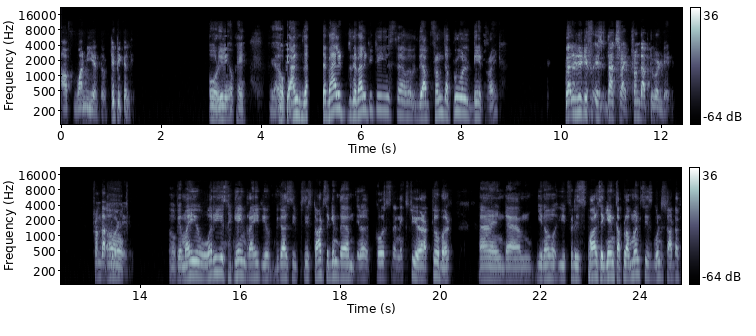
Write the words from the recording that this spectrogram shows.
of one year, though. Typically, Oh, really? Okay. Yeah. Okay. And the, the valid the validity is uh, the from the approval date, right? validity is that's right from the approval date. From the approval Oh, date. okay. My worry is again, right? You, because if she starts again the you know course the next year October, and um, you know if it is falls again couple of months he's going to start off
